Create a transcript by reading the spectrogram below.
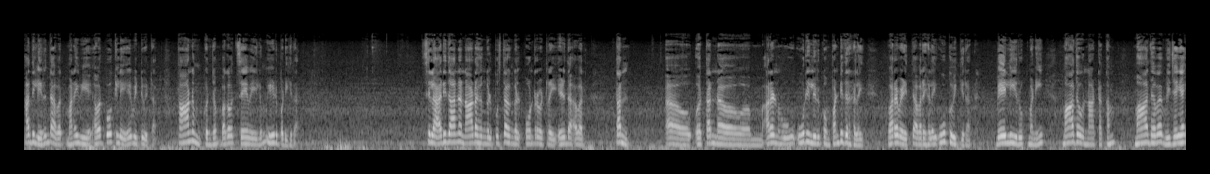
அதிலிருந்து அவர் மனைவியை அவர் போக்கிலேயே விட்டுவிட்டார். தானும் கொஞ்சம் பகவத் சேவையிலும் ஈடுபடுகிறார். சில அரிதான நாடகங்கள் புஸ்தகங்கள் போன்றவற்றை எழுத அவர் தன் தன் அரண் ஊ- ஊரில் இருக்கும் பண்டிதர்களை வரவழைத்து அவர்களை ஊக்குவிக்கிறார். வேலி ருக்மணி மாதவ நாடகம் மாதவ விஜய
